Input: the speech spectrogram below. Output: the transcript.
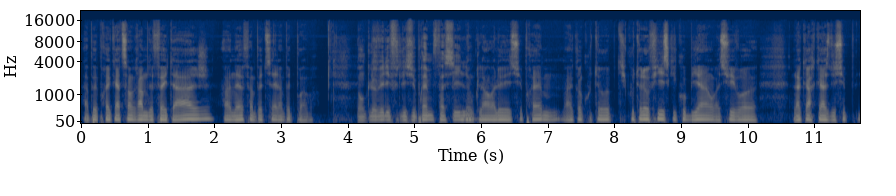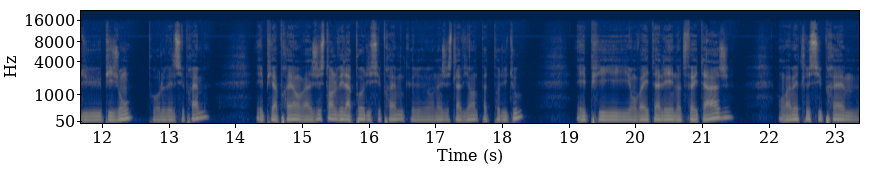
À peu près 400 grammes de feuilletage. Un œuf, un peu de sel, un peu de poivre. Donc, lever les, les suprêmes, facile. Donc là, on va lever les suprêmes avec un couteau, petit couteau d'office qui coupe bien. On va suivre euh, la carcasse du, du pigeon pour lever le suprême. Et puis après, on va juste enlever la peau du suprême, que on a juste la viande, pas de peau du tout. Et puis, on va étaler notre feuilletage. On va mettre le suprême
